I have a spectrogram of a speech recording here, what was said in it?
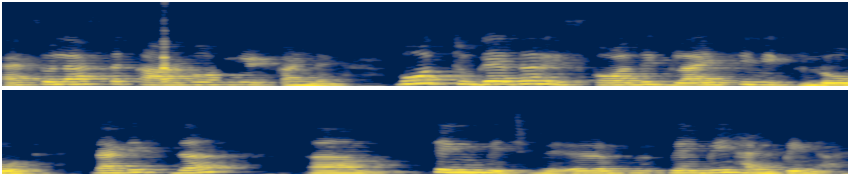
as well as the carbohydrate content. Both together is called the glycemic load. That is the um, thing which uh, will be helping us.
